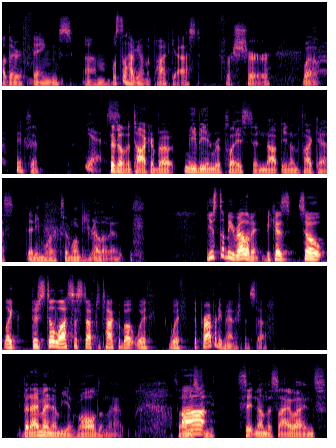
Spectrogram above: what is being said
other things. Um, we'll still have you on the podcast for sure. Well, except Yes. except all the talk about me being replaced and not being on the podcast anymore because it won't be relevant. You'll still be relevant because so like there's still lots of stuff to talk about with with the property management stuff But I might not be involved in that, so I'll Uh, just be sitting on the sidelines.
